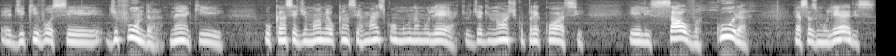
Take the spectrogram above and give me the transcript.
é de que você difunda, né, que o câncer de mama é o câncer mais comum na mulher, que o diagnóstico precoce ele salva, cura essas mulheres,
